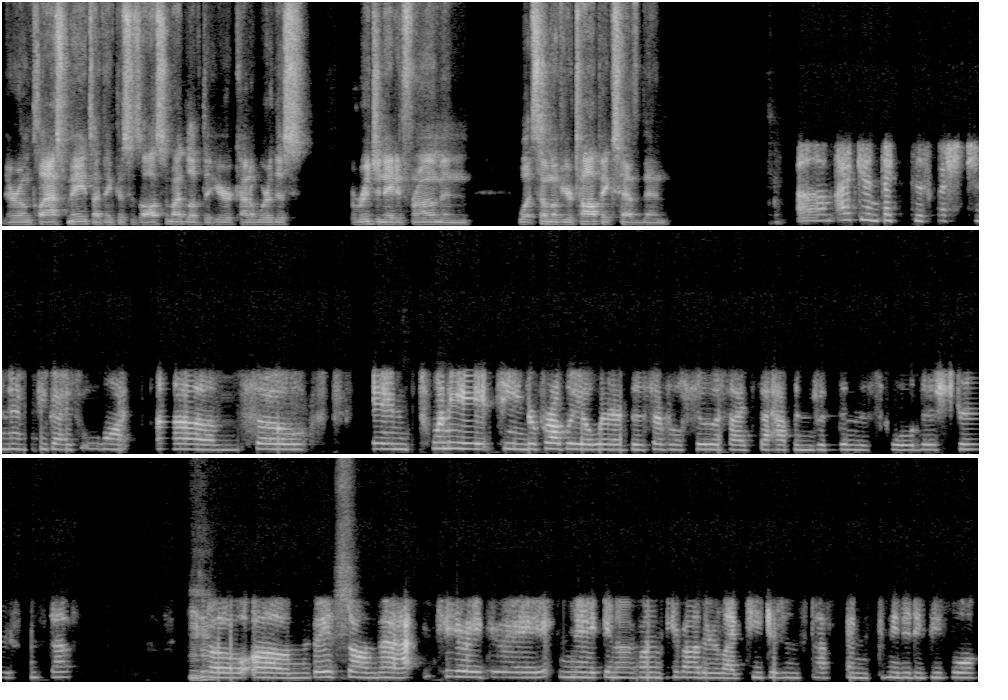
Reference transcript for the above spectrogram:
their own classmates. I think this is awesome. I'd love to hear kind of where this originated from and what some of your topics have been. Um, I can take this question if you guys want. Um, so in 2018, you're probably aware of the several suicides that happened within the school districts and stuff. Mm-hmm. So, um, based on that, Carrie Gray, Nick, and a bunch of other like teachers and stuff and community people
